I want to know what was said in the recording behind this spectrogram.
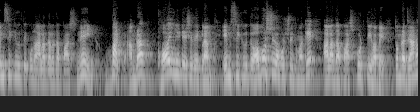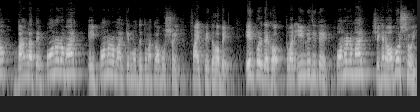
এমসিকিউতে কোনো আলাদা আলাদা পাস নেই। বাট আমরা খ ইউনিটে এসে দেখলাম এমসিকিউতে অবশ্যই অবশ্যই তোমাকে আলাদা পাস করতেই হবে। তোমরা জানো, বাংলাতে পনেরো মার্ক এই পনেরো মার্কের মধ্যে তোমাকে অবশ্যই ফাইভ পেতে হবে। এরপরে দেখো, তোমার ইংরেজিতে পনেরো মার্ক সেখানে অবশ্যই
